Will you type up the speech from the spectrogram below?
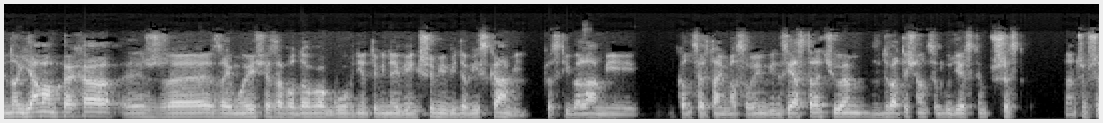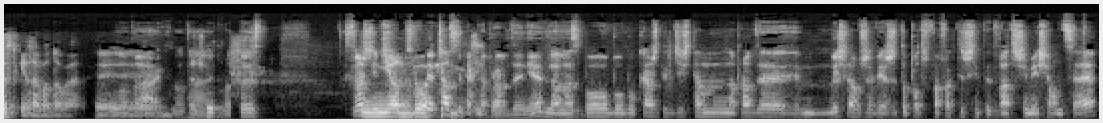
No ja mam pecha, że zajmuję się zawodowo głównie tymi największymi widowiskami, festiwalami, koncertami masowymi, więc ja straciłem w 2020 wszystko. Znaczy wszystkie zawodowe. No tak, no tak. No to jest strasznie nie odbyło... czasy tak naprawdę, nie? Dla nas, bo, bo, bo każdy gdzieś tam naprawdę myślał, że wie, że to potrwa faktycznie te 2-3 miesiące,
